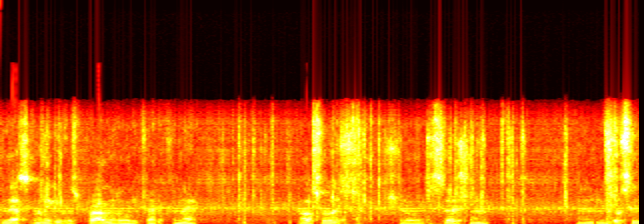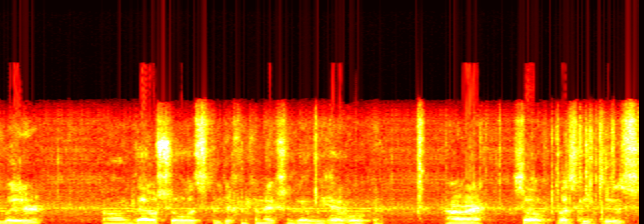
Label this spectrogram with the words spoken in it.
That's going to give us problems when we try to connect. Also, let's show session, and you'll see later. Um, that'll show us the different connections that we have open. All right. So let's get to this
